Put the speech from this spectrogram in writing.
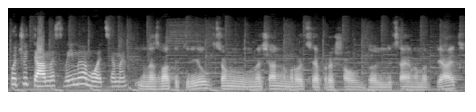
почуттями, своїми емоціями. Мене звати Кирил. В цьому навчальному році я прийшов до ліцею номер 5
